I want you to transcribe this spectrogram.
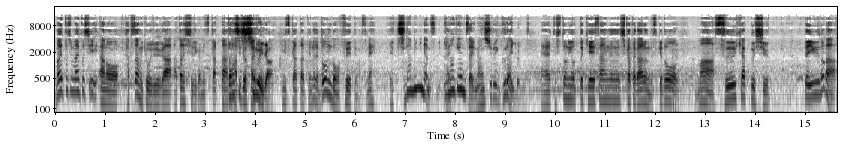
毎年毎年あのたくさんの恐竜が新しい種類が見つかった新しい種類が？見つかったっていうのでどんどん増えてますね。えちなみになんですけど、今現在何種類ぐらいいるんですか？えー、と人によって計算仕方があるんですけど、え。まあ、数百種っていうのが、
